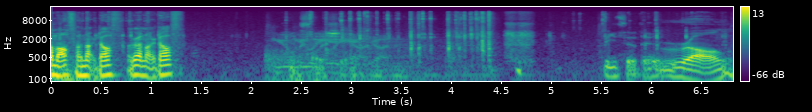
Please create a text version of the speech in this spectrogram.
I'm off. I'm knocked off. I got knocked off. Can't say shit. Do. Wrong.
